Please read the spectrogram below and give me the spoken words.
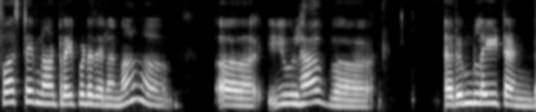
ஃபர்ஸ்ட் டைம் நான் ட்ரை பண்ணது என்னன்னா you will have rim light and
